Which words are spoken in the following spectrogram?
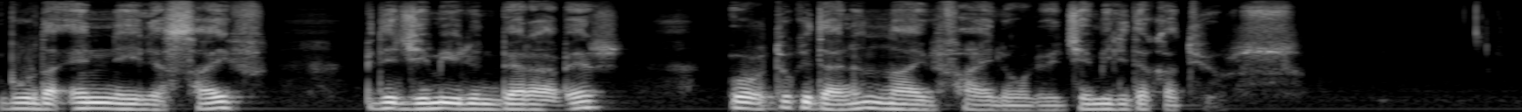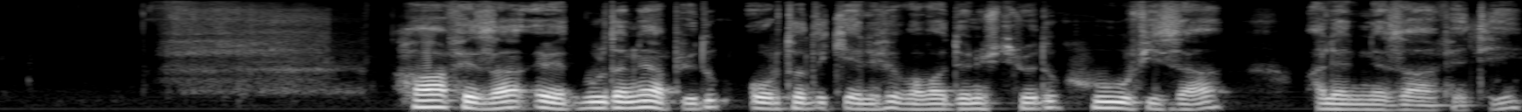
burada enne ile sayf bir de cemilun beraber U'tukidanın naib faili oluyor. Cemil'i de katıyoruz. Hafıza, evet burada ne yapıyorduk? Ortadaki elifi baba dönüştürüyorduk. Hufiza, alen nezafeti.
